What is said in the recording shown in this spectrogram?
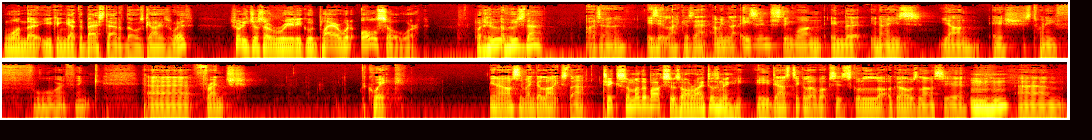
one that you can get the best out of those guys with. Surely, just a really good player would also work. But who? who's that? I don't know. Is it Lacazette? I mean, like, he's an interesting one in that you know he's young-ish. He's twenty four, I think. Uh, French, quick. You know, Arsene Wenger likes that. Ticks some of the boxes, all right, doesn't he? He, he does tick a lot of boxes. Scored a lot of goals last year. Mm-hmm. Um,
